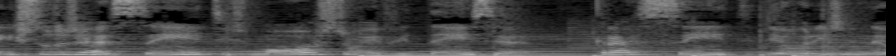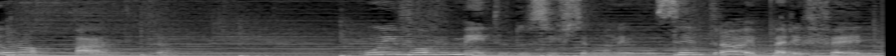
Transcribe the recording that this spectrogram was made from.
estudos recentes mostram evidência crescente de origem neuropática, com envolvimento do sistema nervoso central e periférico.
